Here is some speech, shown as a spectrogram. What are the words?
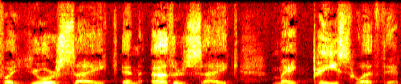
for your sake and others' sake. Make peace with it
